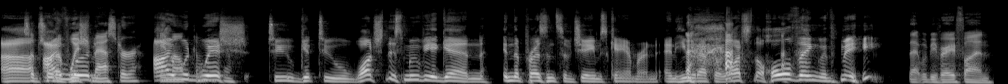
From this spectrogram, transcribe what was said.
Uh, Some sort I of wish master. I out- would came out? wish to get to watch this movie again in the presence of James Cameron, and he would have to watch the whole thing with me. that would be very fun.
